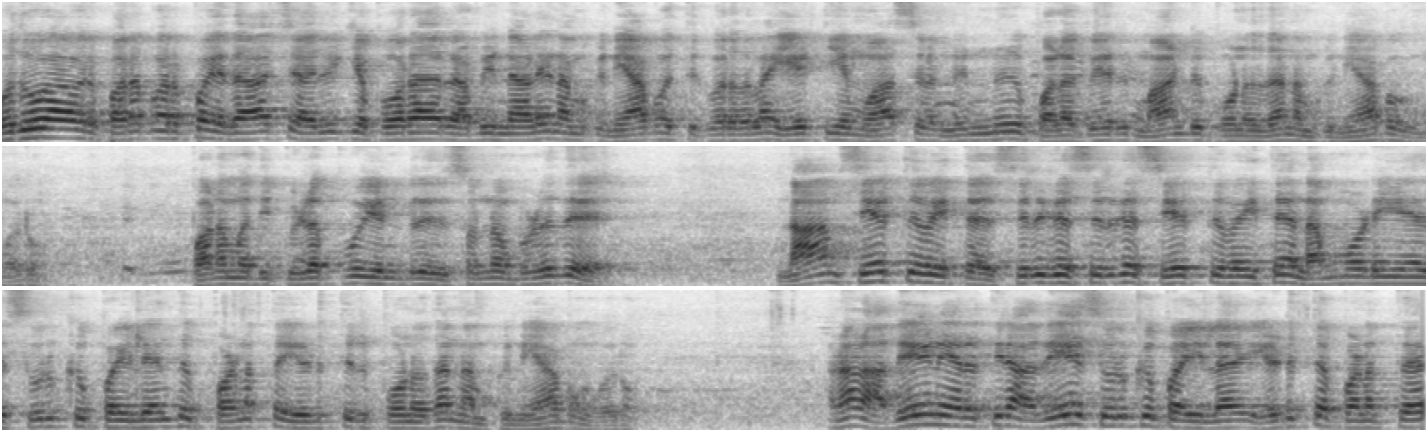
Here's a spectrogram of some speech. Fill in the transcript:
பொதுவாக அவர் பரபரப்பாக ஏதாச்சும் அறிவிக்க போகிறார் அப்படின்னாலே நமக்கு ஞாபகத்துக்கு வரதெல்லாம் ஏடிஎம் வாசலில் நின்று பல பேர் மாண்டு போனது தான் நமக்கு ஞாபகம் வரும். பணமதிப்பிழப்பு என்று சொன்ன பொழுது நாம் சேர்த்து வைத்த சிறுக சிறுக சேர்த்து வைத்த நம்முடைய சுருக்கு பையிலேருந்து பணத்தை எடுத்துகிட்டு போனது தான் நமக்கு ஞாபகம் வரும். ஆனால் அதே நேரத்தில் அதே சுருக்கு பையில் எடுத்த பணத்தை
